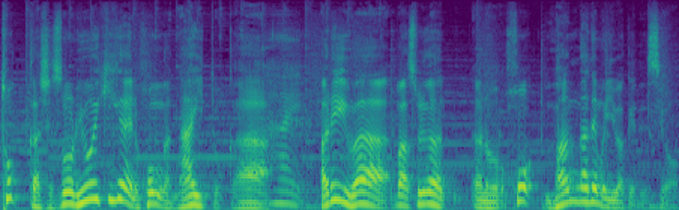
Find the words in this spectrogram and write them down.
特化してその領域以外の本がないとか、はい、あるいはまあそれがあの本漫画でもいいわけですよ。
